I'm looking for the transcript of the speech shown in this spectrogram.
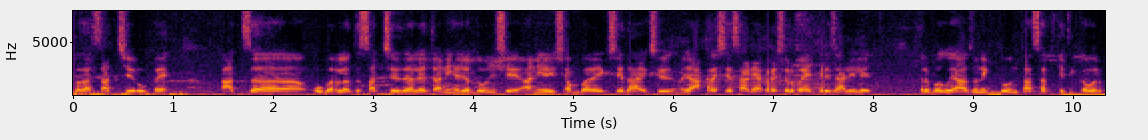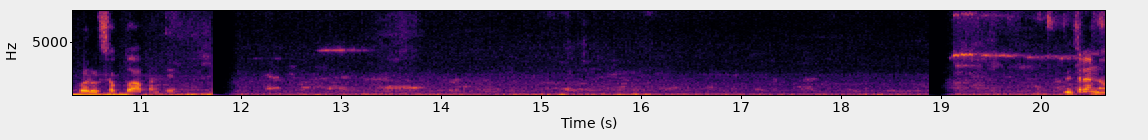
बघा सातशे रुपये. आज उभारलं तर सातशे झालेत आणि ह्याच्यात दोनशे आणि शंभर एकशे दहा एकशे वीस म्हणजे अकराशे साडे अकराशे रुपये काहीतरी झालेले आहेत. तर बघूया अजून एक दोन तासात किती कव्हर करू शकतो आपण ते. मित्रांनो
